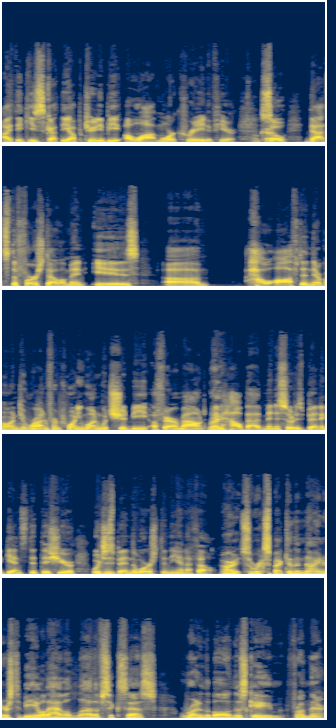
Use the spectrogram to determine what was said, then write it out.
I think he's got the opportunity to be a lot more creative here. So that's the first element is. Um, how often they're going to run from 21, which should be a fair amount, Right. and how bad Minnesota's been against it this year, which has been the worst in the NFL. All right, so we're expecting the Niners to be able to have a lot of success running the ball in this game from there.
